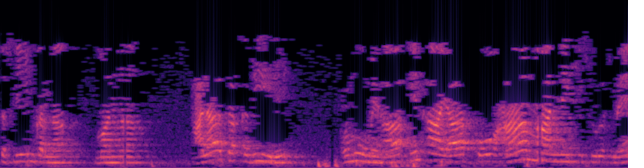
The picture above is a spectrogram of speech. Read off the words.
تسلیم کرنا، ماننا اعلی تقدیر عمومها، ان آیات کو عام ماننے کی صورت میں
